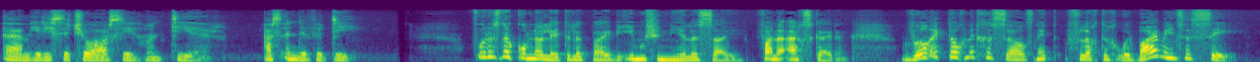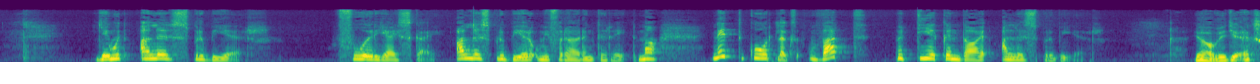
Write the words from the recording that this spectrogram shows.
ehm um, hierdie situasie hanteer as individu? Voor ons nou kom nou letterlik by die emosionele sy van 'n egskeiding. Wil ek tog net gesels net vlugtig oor. Baie mense sê jy moet alles probeer voor jy skei. Alles probeer om die verhouding te red. Maar net kortliks, wat beteken daai alles probeer? Ja, weet jy ek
